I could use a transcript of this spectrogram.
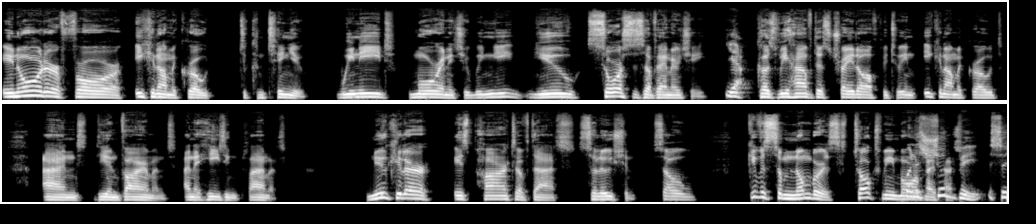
in order for economic growth to continue, we need more energy. We need new sources of energy. Yeah. Because we have this trade off between economic growth and the environment and a heating planet. Nuclear is part of that solution. So give us some numbers. Talk to me more well, it about should that. be. So,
